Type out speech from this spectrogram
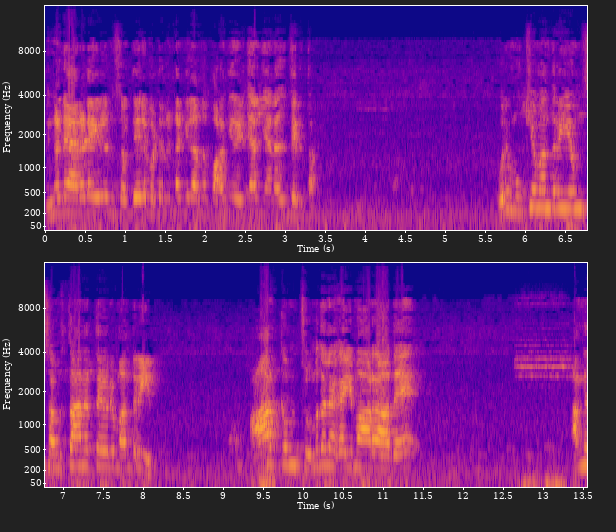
നിങ്ങളുടെ ആരുടെയെങ്കിലും ശ്രദ്ധയിൽപ്പെട്ടിട്ടുണ്ടെങ്കിൽ അന്ന് പറഞ്ഞു കഴിഞ്ഞാൽ ഞാൻ അത് തിരുത്താം. ഒരു മുഖ്യമന്ത്രിയും സംസ്ഥാനത്തെ ഒരു മന്ത്രിയും ആർക്കും ചുമതല കൈമാറാതെ അങ്ങ്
